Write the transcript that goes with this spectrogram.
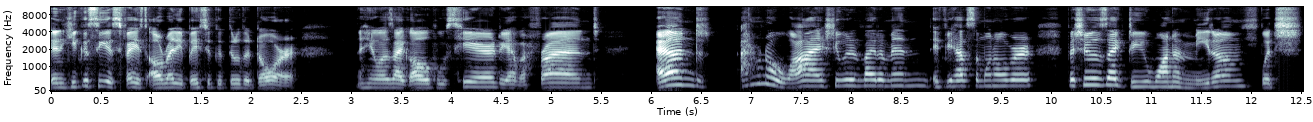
and he could see his face already basically through the door. And he was like oh who's here? Do you have a friend? And i don't know why she would invite him in if you have someone over but she was like do you want to meet him? Which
